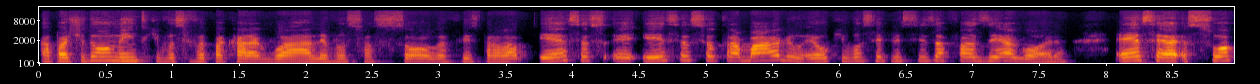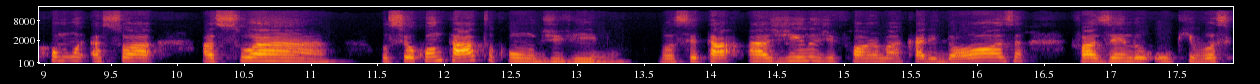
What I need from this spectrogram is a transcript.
a partir do momento que você foi para Caraguá, levou sua sogra, fez para lá, esse, é, esse é o seu trabalho, é o que você precisa fazer agora. Essa é a sua, a sua, a sua, o seu contato com o divino. Você está agindo de forma caridosa, fazendo o que você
